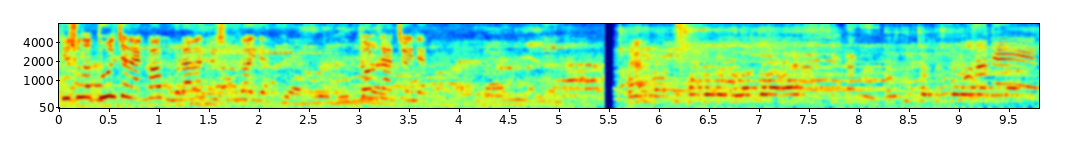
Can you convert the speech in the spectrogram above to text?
কি সুন্দর দুলছে দেখ বাবু রাধা কৃষ্ণ ওই দেখ দোল গাছ ওই দেখ। মহাদেব।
